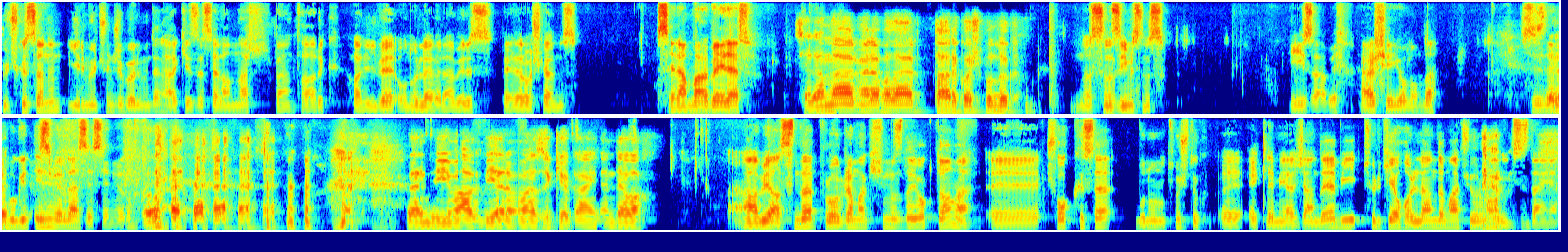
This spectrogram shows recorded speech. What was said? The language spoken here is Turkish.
Üç Kısa'nın 23. bölümünden herkese selamlar. Ben Tarık, Halil ve Onur'la beraberiz. Beyler hoş geldiniz. Selamlar beyler. Selamlar, merhabalar. Tarık hoş bulduk. Nasılsınız, iyi misiniz? İyiyiz abi. Her şey yolunda. Sizlere Evet. bugün İzmir'den sesleniyorum. ben de iyiyim abi. Bir yaramazlık yok. Aynen devam. Abi aslında program akışımızda yoktu ama e, çok kısa bunu unutmuştuk e, eklemeyi ajandaya. Bir Türkiye-Hollanda maç yorumu alayım sizden ya.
